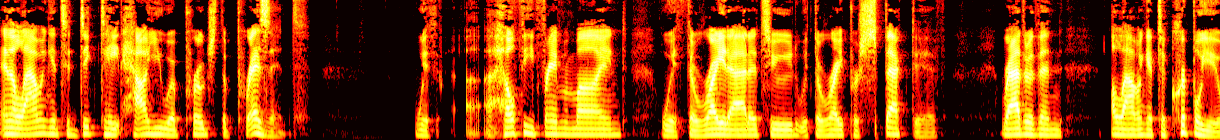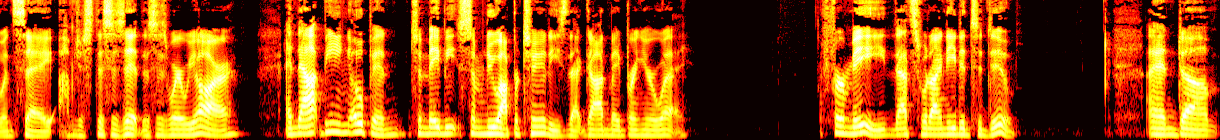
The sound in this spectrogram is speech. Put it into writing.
and allowing it to dictate how you approach the present with a healthy frame of mind, with the right attitude, with the right perspective, rather than allowing it to cripple you and say, I'm just, this is it, this is where we are, and not being open to maybe some new opportunities that God may bring your way. For me, that's what I needed to do. And um,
